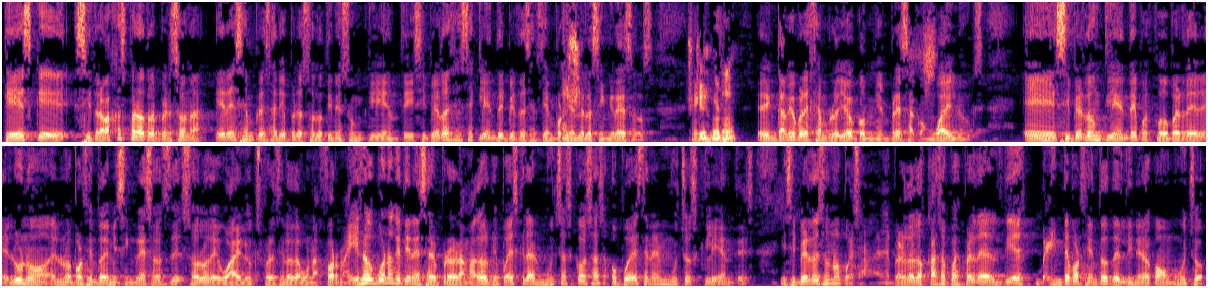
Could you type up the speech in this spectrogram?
que es que si trabajas para otra persona, eres empresario pero solo tienes un cliente y si pierdes ese cliente pierdes el 100% de los ingresos. Es que es verdad. En cambio, por ejemplo, yo con mi empresa, con Wilux, eh, si pierdo un cliente, pues puedo perder el 1, el 1% de mis ingresos de, solo de Wilux, por decirlo de alguna forma. Y es lo bueno que tiene ser programador, que puedes crear muchas cosas o puedes tener muchos clientes. Y si pierdes uno, pues en el peor de los casos puedes perder el 10, 20% del dinero como mucho.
